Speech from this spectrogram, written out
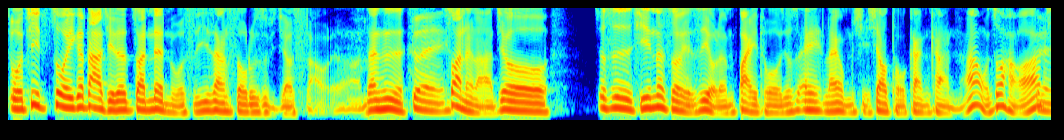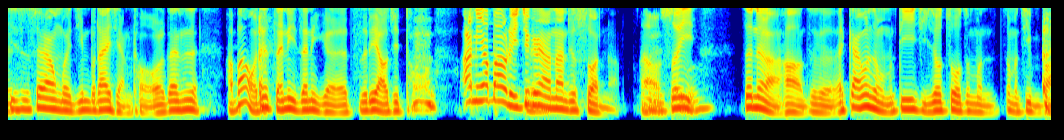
我去做一个大学的专任，我实际上收入是比较少的啊。但是对算了啦，就就是其实那时候也是有人拜托，就是哎、来我们学校投看看啊。我说好啊，其实虽然我已经不太想投了，但是好吧，我就整理整理个资料去投 啊。你要把我捋这个样，那就算了啊。所以真的啦哈，这个哎，干为什么我们第一集就做这么这么劲爆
